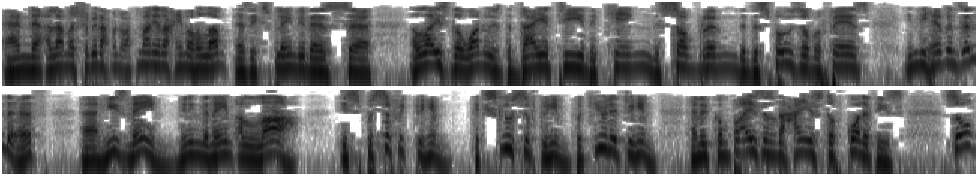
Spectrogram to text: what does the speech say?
And uh, Allama Shabir Ahmad Uthmani rahimahullah has explained it as uh, Allah is the one who is the deity, the king, the sovereign, the disposer of affairs in the heavens and the earth. Uh, his name, meaning the name Allah, is specific to Him, exclusive to Him, peculiar to Him, and it comprises the highest of qualities. So,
